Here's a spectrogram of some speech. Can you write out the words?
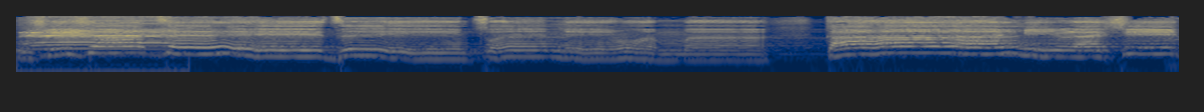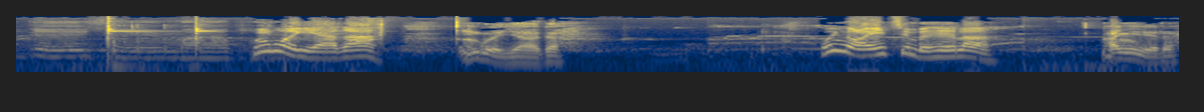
西沙泽泽转一转。哈，坤哥爷个，坤哥爷个。unywa intsimbi ya anyere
